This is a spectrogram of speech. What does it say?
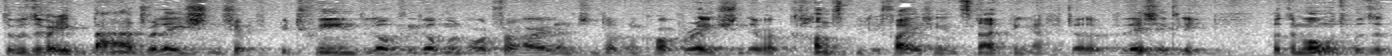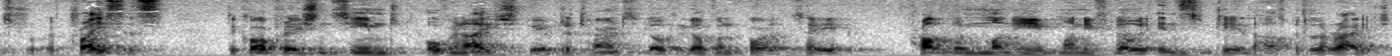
There was a very bad relationship between the Local Government Board for Ireland and Dublin Corporation. They were constantly fighting and sniping at each other politically. But the moment was a, th- a crisis. The corporation seemed overnight to be able to turn to the Local Government Board and say, problem, money, money flowed instantly, and the hospital arrived.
